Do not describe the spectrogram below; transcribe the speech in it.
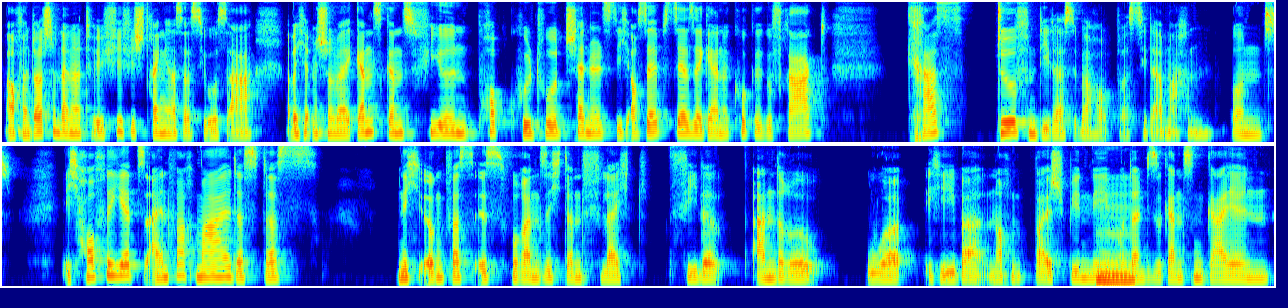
auch wenn Deutschland da natürlich viel, viel strenger ist als die USA, aber ich habe mich schon bei ganz, ganz vielen Popkultur-Channels, die ich auch selbst sehr, sehr gerne gucke, gefragt, krass, dürfen die das überhaupt, was die da machen? Und ich hoffe jetzt einfach mal, dass das nicht irgendwas ist, woran sich dann vielleicht viele andere Urheber noch ein Beispiel nehmen mhm. und dann diese ganzen geilen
